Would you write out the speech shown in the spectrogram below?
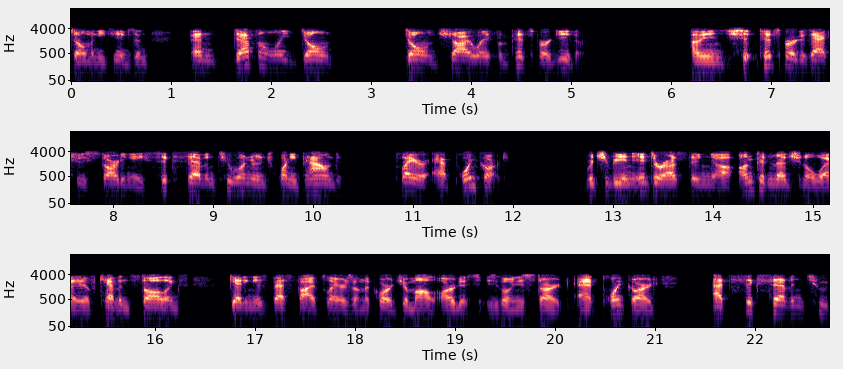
so many teams, and and definitely don't don't shy away from Pittsburgh either. I mean, sh- Pittsburgh is actually starting a six seven, two hundred and twenty pound player at point guard, which should be an interesting, uh, unconventional way of Kevin Stallings getting his best five players on the court. Jamel Artis is going to start at point guard at six seven, two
